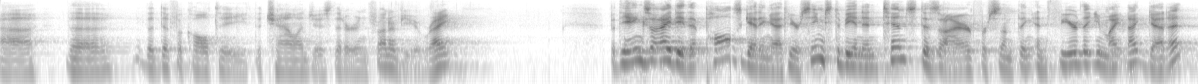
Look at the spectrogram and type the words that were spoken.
uh, the, the difficulty, the challenges that are in front of you, right? But the anxiety that Paul's getting at here seems to be an intense desire for something and fear that you might not get it.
